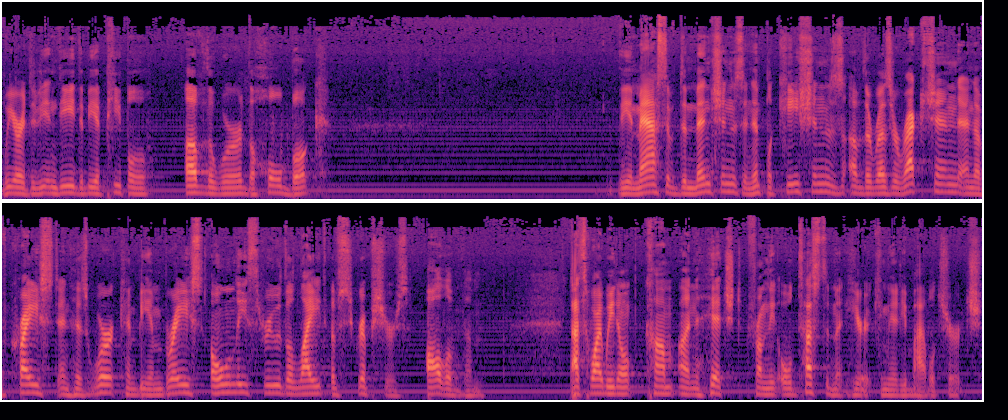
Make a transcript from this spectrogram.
We are to be, indeed to be a people of the word, the whole book the massive dimensions and implications of the resurrection and of Christ and his work can be embraced only through the light of scriptures, all of them. That's why we don't come unhitched from the Old Testament here at Community Bible Church.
